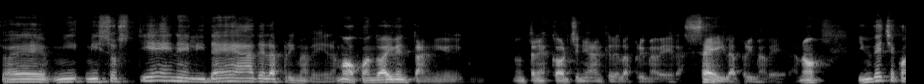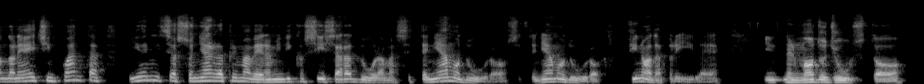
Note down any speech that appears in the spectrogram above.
cioè mi, mi sostiene l'idea della primavera. Ma quando hai vent'anni non te ne accorgi neanche della primavera, sei la primavera, no? Invece quando ne hai 50 io inizio a sognare la primavera, mi dico sì, sarà dura, ma se teniamo duro, se teniamo duro fino ad aprile, in, nel modo giusto,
